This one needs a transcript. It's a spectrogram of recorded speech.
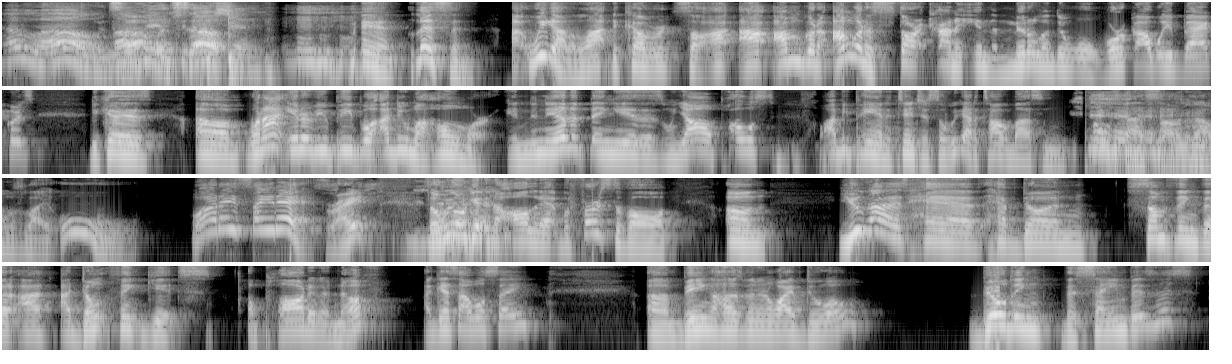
Hello, What's love up? the What's introduction. Man, listen, I, we got a lot to cover, so I, I, I'm gonna I'm gonna start kind of in the middle, and then we'll work our way backwards because. Um, when I interview people, I do my homework, and then the other thing is, is when y'all post, well, I be paying attention. So we got to talk about some posts I saw that I was like, "Ooh, why they say that?" Right? So we're gonna get into all of that. But first of all, um, you guys have have done something that I I don't think gets applauded enough. I guess I will say, um, being a husband and wife duo, building the same business.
